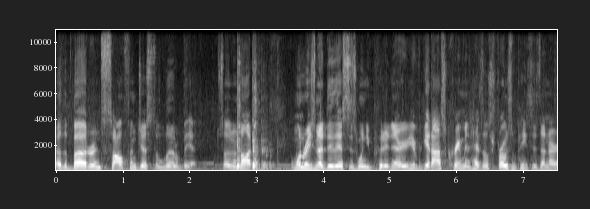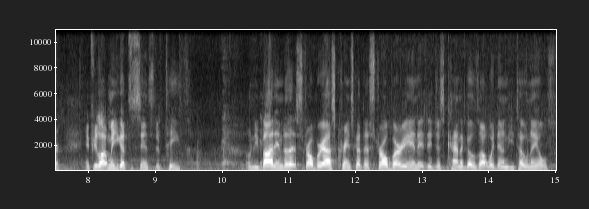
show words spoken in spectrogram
of the butter and soften just a little bit. So they're not, one reason I do this is when you put it in there, you ever get ice cream and it has those frozen pieces in there? If you're like me, you got the sensitive teeth. When you bite into that strawberry ice cream, it's got that strawberry in it. It just kind of goes all the way down to your toenails,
